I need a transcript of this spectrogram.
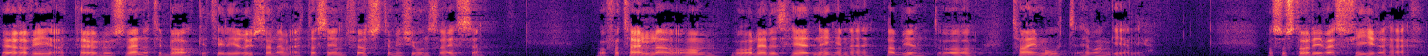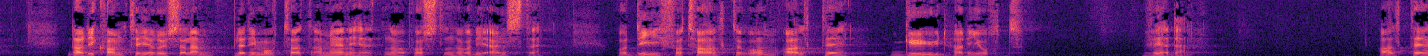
hører vi at Paulus vender tilbake til Jerusalem etter sin første misjonsreise og forteller om hvorledes hedningene har begynt å ta imot evangeliet. Og så står det i vers 4 her Da de kom til Jerusalem, ble de mottatt av menigheten og apostlene og de eldste, og de fortalte om alt det Gud hadde gjort ved dem. Alt det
